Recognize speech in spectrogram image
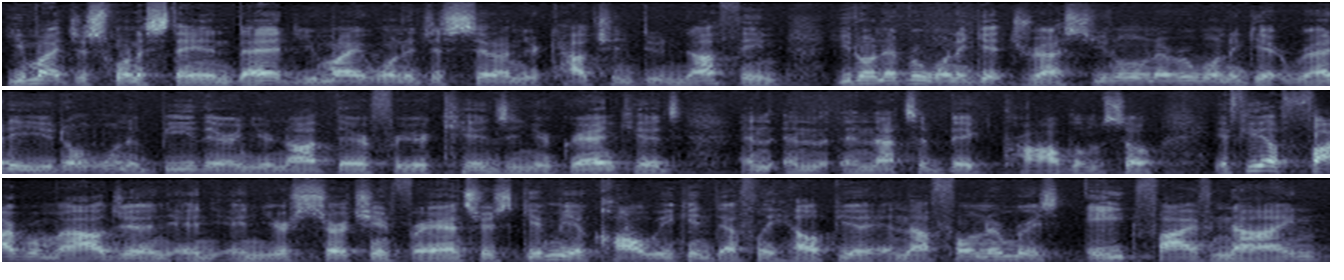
you might just want to stay in bed. You might want to just sit on your couch and do nothing. You don't ever want to get dressed. You don't ever want to get ready. You don't want to be there and you're not there for your kids and your grandkids, and, and, and that's a big problem. So if you have fibromyalgia and, and, and you're searching for answers, give me a call. We can definitely help you. And that phone number is 859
